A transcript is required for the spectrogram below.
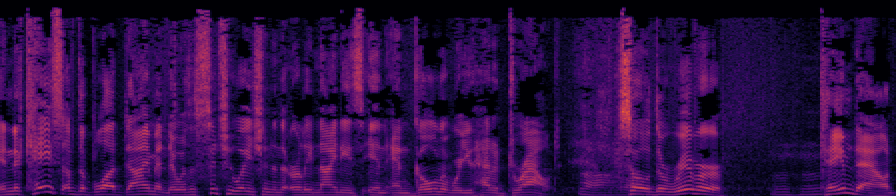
In the case of the Blood Diamond, there was a situation in the early 90s in Angola where you had a drought. Oh, so the river came down,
